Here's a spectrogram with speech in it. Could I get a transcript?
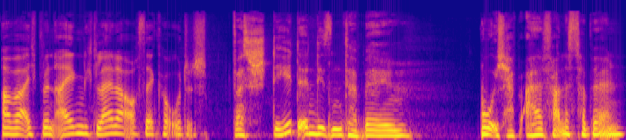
Aber ich bin eigentlich leider auch sehr chaotisch. Was steht in diesen Tabellen? Oh, ich habe alles Tabellen.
